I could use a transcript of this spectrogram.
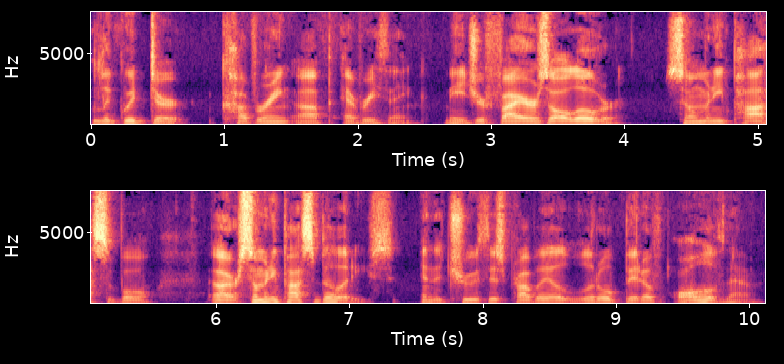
liquid dirt covering up everything. Major fires all over. So many possible are so many possibilities, and the truth is probably a little bit of all of them.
